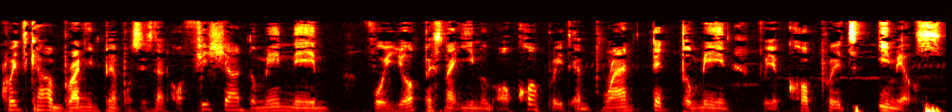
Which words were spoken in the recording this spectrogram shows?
critical branding purposes that official domain name for your personal email or corporate a branded domain for your corporate emails.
